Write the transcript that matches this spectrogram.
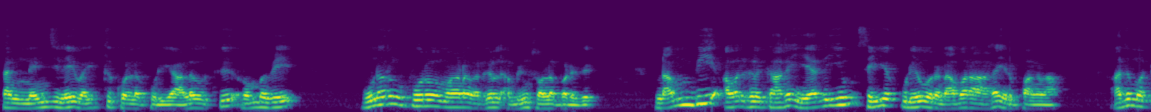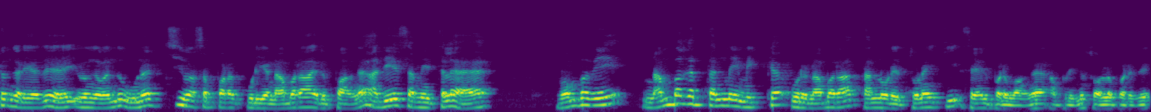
தன் நெஞ்சிலே வைத்து கொள்ளக்கூடிய அளவுக்கு ரொம்பவே உணர்வுபூர்வமானவர்கள் அப்படின்னு சொல்லப்படுது. நம்பி அவர்களுக்காக எதையும் செய்யக்கூடிய ஒரு நபராக இருப்பாங்களாம். அது மட்டும் கிடையாது இவங்க வந்து உணர்ச்சி வசப்படக்கூடிய நபராக இருப்பாங்க. அதே சமயத்தில் ரொம்பவே நம்பகத்தன்மை மிக்க ஒரு நபராக தன்னுடைய துணைக்கு செயல்படுவாங்க அப்படின்னு சொல்லப்படுது.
